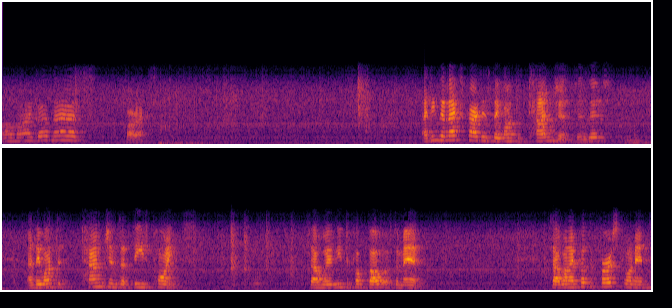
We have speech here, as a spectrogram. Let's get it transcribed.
Oh my goodness, four x. I think the next part is they want the tangent, is it? Mm-hmm. And they want the tangents at these points. So we need to put both of them in. So when I put the first one in,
